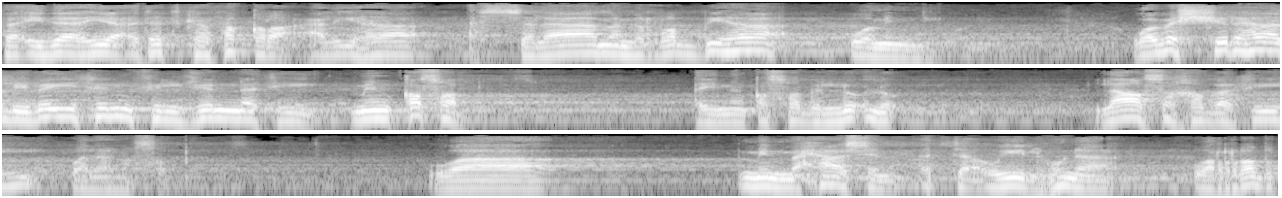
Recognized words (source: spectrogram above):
فإذا هي أتتك فاقرأ عليها السلام من ربها ومني وبشرها ببيت في الجنة من قصب أي من قصب اللؤلؤ لا صخب فيه ولا نصب. ومن محاسن التأويل هنا والربط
